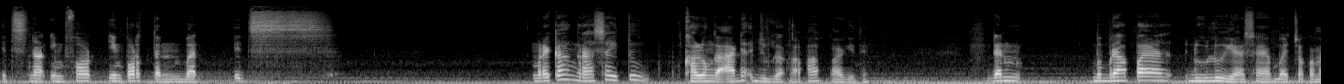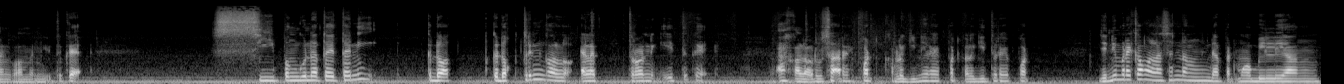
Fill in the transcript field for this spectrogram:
it's not import, important but it's mereka ngerasa itu kalau nggak ada juga nggak apa-apa gitu. Dan beberapa dulu ya saya baca komen-komen gitu kayak si pengguna Toyota ini kedok kedoktrin kalau elektronik itu kayak ah kalau rusak repot kalau gini repot kalau gitu repot. Jadi mereka malah seneng dapat mobil yang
